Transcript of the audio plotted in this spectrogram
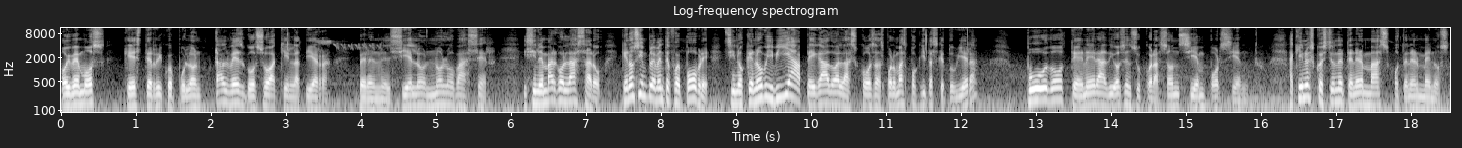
Hoy vemos que este rico Epulón tal vez gozó aquí en la tierra, pero en el cielo no lo va a hacer. Y sin embargo Lázaro, que no simplemente fue pobre, sino que no vivía apegado a las cosas, por más poquitas que tuviera, pudo tener a Dios en su corazón 100%. Aquí no es cuestión de tener más o tener menos,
